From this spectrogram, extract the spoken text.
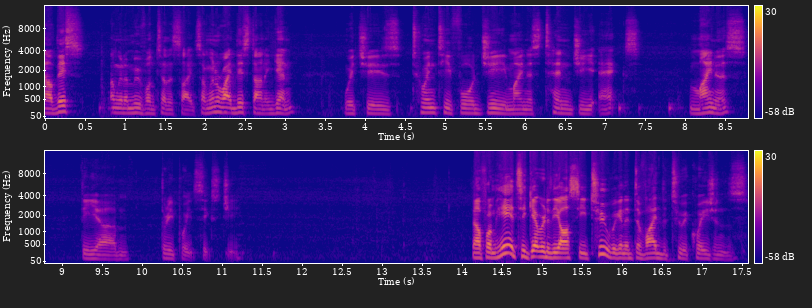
Now this, I'm going to move on to the other side. So I'm going to write this down again, which is 24g minus 10gx minus the um, 3.6g. Now from here to get rid of the RC2, we're going to divide the two equations.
